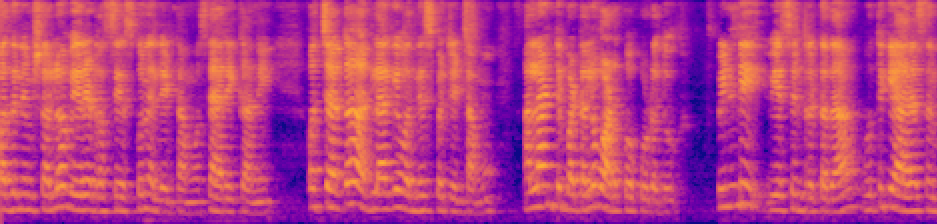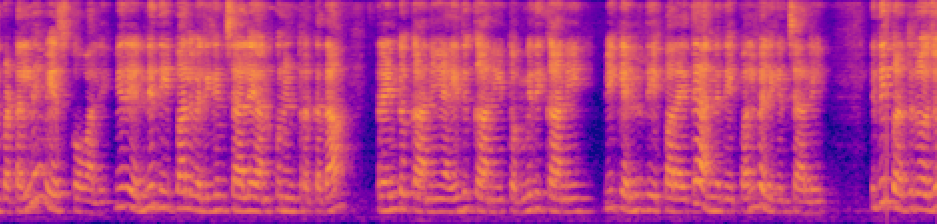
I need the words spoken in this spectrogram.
పది నిమిషాల్లో వేరే డ్రెస్ వేసుకొని వెళ్ళి ఉంటాము శారీ కానీ. వచ్చాక అట్లాగే వదిలేసి పెట్టింటాము అలాంటి బట్టలు వాడుకోకూడదు. పిండి వేసింటారు కదా ఉతికి ఆరేసిన బట్టల్ని వేసుకోవాలి. మీరు ఎన్ని దీపాలు వెలిగించాలి అనుకునింటారు కదా రెండు కానీ ఐదు కానీ తొమ్మిది కానీ మీకు ఎన్ని దీపాలు అయితే అన్ని దీపాలు వెలిగించాలి. ఇది ప్రతిరోజు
